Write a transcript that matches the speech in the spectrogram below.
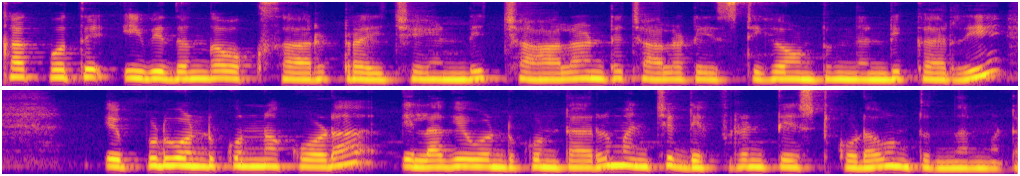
కాకపోతే ఈ విధంగా ఒకసారి ట్రై చేయండి. చాలా అంటే చాలా టేస్టీగా ఉంటుందండి కర్రీ. ఎప్పుడు వండుకున్నా కూడా ఇలాగే వండుకుంటారు. మంచి డిఫరెంట్ టేస్ట్ కూడా ఉంటుందన్నమాట.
